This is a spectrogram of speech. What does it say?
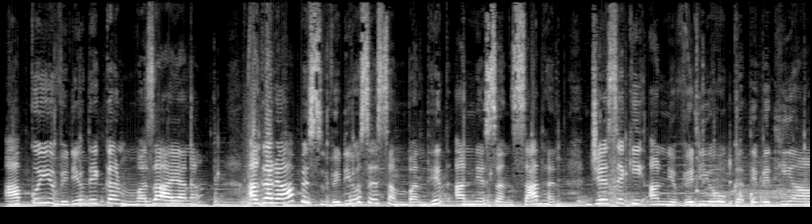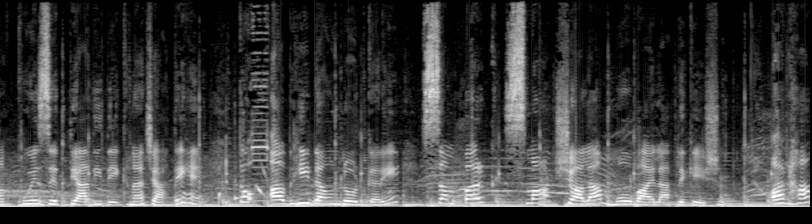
आपको ये वीडियो देखकर मज़ा आया ना? अगर आप इस वीडियो से संबंधित अन्य संसाधन, जैसे कि अन्य वीडियो, गतिविधियाँ, क्विज इत्यादि देखना चाहते हैं तो अभी डाउनलोड करें संपर्क स्मार्ट शाला मोबाइल एप्लीकेशन। और हाँ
